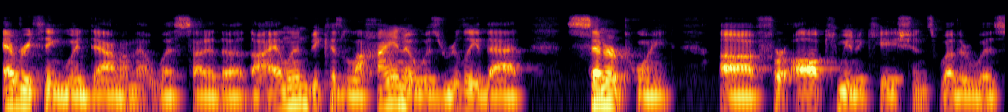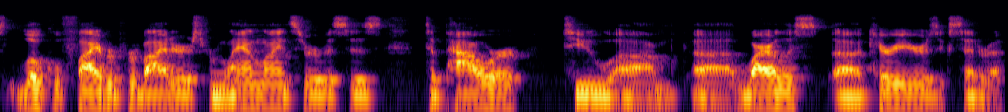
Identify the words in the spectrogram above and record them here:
everything went down on that west side of the, the island because Lahaina was really that center point uh, for all communications, whether it was local fiber providers from landline services to power to um, uh, wireless uh, carriers, etc.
